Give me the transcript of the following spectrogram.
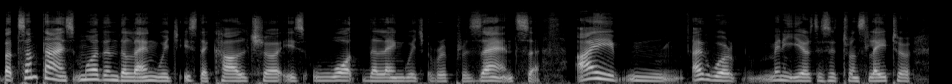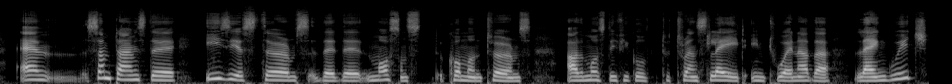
But sometimes more than the language is the culture, is what the language represents. I mm, I've worked many years as a translator, and sometimes the easiest terms, the the most common terms, are the most difficult to translate into another language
